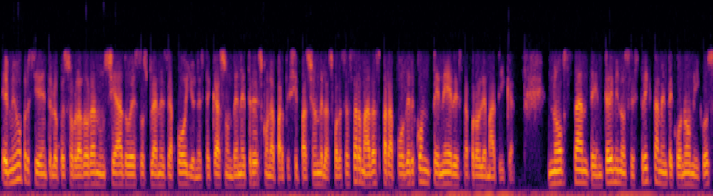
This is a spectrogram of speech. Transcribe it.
el mismo presidente López Obrador ha anunciado estos planes de apoyo, en este caso un DN3 con la participación de las Fuerzas Armadas para poder contener esta problemática. No obstante, en términos estrictamente económicos,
